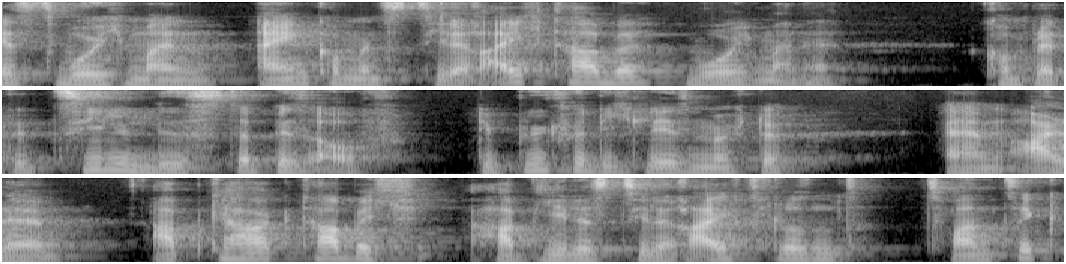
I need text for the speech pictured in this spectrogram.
Jetzt, wo ich mein Einkommensziel erreicht habe, wo ich meine komplette Zielliste, bis auf die Bücher, die ich lesen möchte, ähm, alle abgehakt habe. Ich habe jedes Ziel erreicht 2020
